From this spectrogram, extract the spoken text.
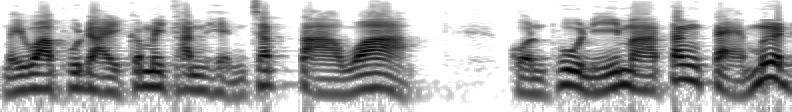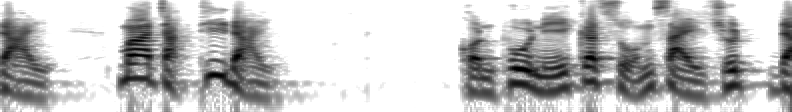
ไม่ว่าผู้ใดก็ไม่ทันเห็นชัดตาว่า คนผู้นี้มาตั้งแต่เมื่อใดมาจากที่ใด คนผู้นี้ก็สวมใส่ชุดด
